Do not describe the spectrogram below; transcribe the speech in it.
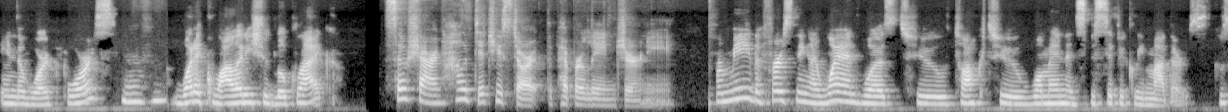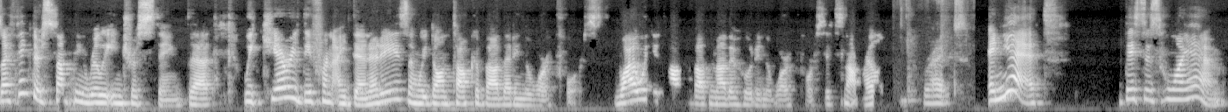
in the workforce, mm-hmm. what equality should look like. So, Sharon, how did you start the Pepperlane journey? For me, the first thing I went was to talk to women and specifically mothers, because I think there's something really interesting that we carry different identities and we don't talk about that in the workforce. Why would you talk about motherhood in the workforce? It's not relevant. Right. And yet, this is who I am.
